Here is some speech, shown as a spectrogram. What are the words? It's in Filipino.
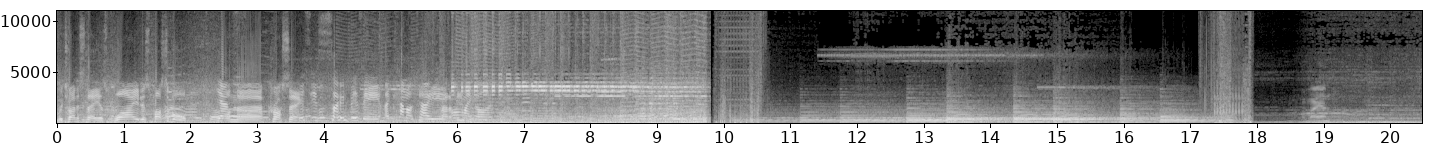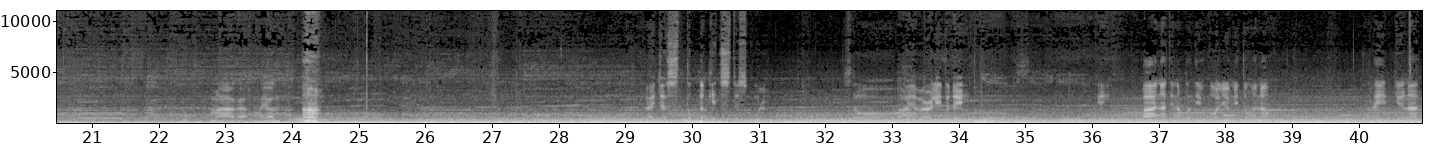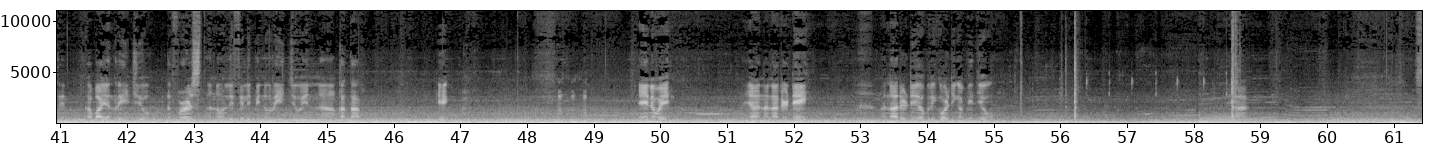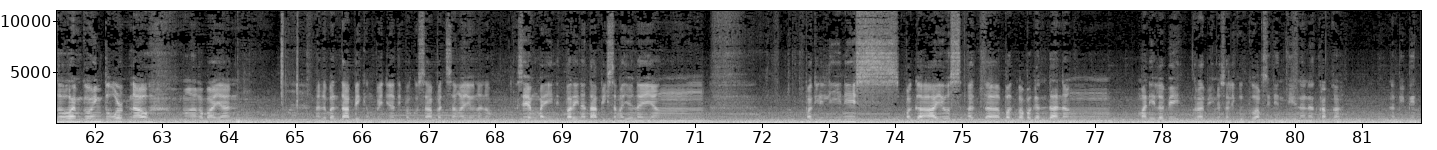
We're trying to stay as wide as possible Yes. on the crossing. This is so busy. I cannot tell you. Oh my god. Radio in uh, Qatar. Okay. Anyway, ayan, another day. Another day of recording a video. Ayan. So, I'm going to work now, mga kabayan. Ano bang topic ang pwede natin pag-usapan sa ngayon, ano? Kasi ang mainit pa rin na topic sa ngayon ay ang paglilinis, pag-aayos at ah, pagpapaganda ng Manila Bay. Grabe yung nasa likod ko, aksidente yun na na-truck ka. Napipit.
